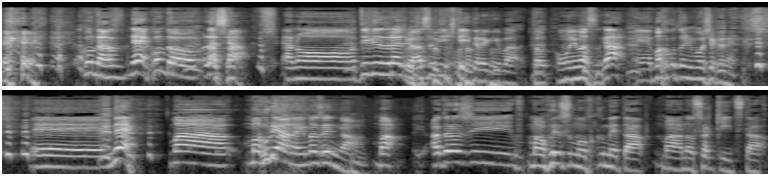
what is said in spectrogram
えー今度はね、今度、ラッシャー、あのー TBS ラジオ遊びに来ていただければと思いますが、えー誠に申し訳ない。えーね、まあ、まあ、フレアはいませんが、まあ、新しい、まあ、フェスも含めた、まあ、あの、さっき言ってた、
